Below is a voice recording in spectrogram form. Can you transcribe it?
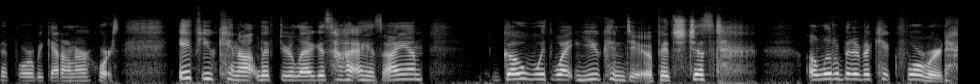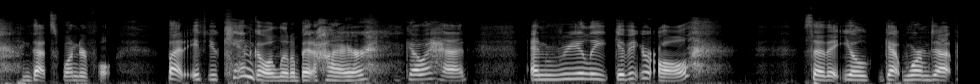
before we get on our horse. If you cannot lift your leg as high as I am, go with what you can do. If it's just a little bit of a kick forward, that's wonderful. But if you can go a little bit higher, go ahead and really give it your all so that you'll get warmed up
